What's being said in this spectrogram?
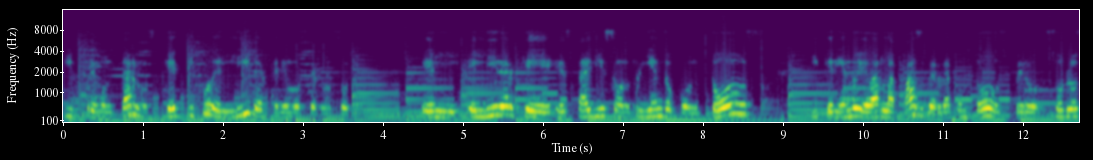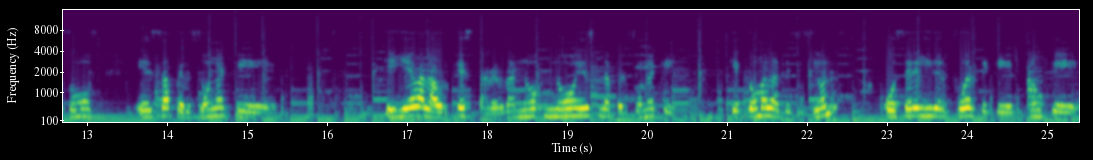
y preguntarnos qué tipo de líder queremos ser nosotros. El, líder que está allí sonriendo con todos y queriendo llevar la paz, ¿verdad? Con todos, pero solo somos esa persona que, que lleva la orquesta, ¿verdad? No, no es la persona que, que toma las decisiones o ser el líder fuerte que aunque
